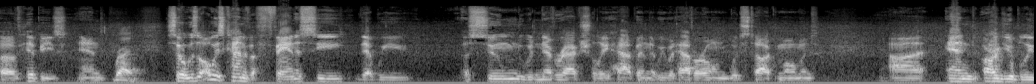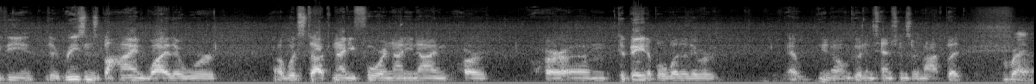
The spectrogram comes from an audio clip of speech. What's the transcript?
of hippies, and right so it was always kind of a fantasy that we assumed would never actually happen, that we would have our own Woodstock moment. Uh, and arguably, the, the reasons behind why there were uh, Woodstock 94 and 99 are, are um, debatable, whether they were, uh, you know, good intentions or not. But, right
